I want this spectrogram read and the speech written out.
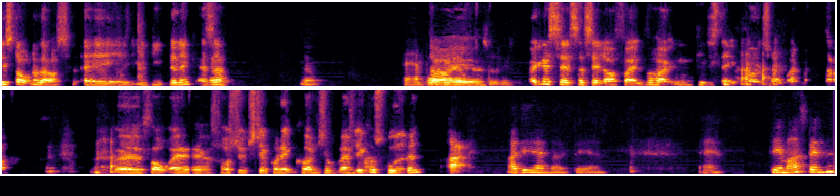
det står der da også øh, i Bibelen, ikke? Altså, Jo. Ja, han bruger Så, det der øh, ubetydeligt. og ikke at sætte sig selv op for alt for højt en piedestal på at tro, at man så øh, får, øh, får succes på den konto. I hvert fald ikke hos Gud, vel? Nej, nej, det handler det er, ja, det er meget spændende.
